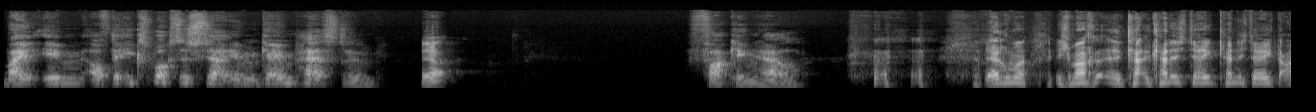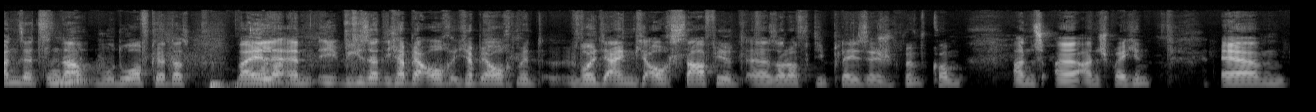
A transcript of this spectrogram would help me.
Weil eben auf der Xbox ist ja im Game Pass drin. ja. Fucking hell. Ja, guck mal, ich mach, äh, kann, kann ich direkt, kann ich direkt ansetzen, Mhm. da wo du aufgehört hast, weil, Ja, ähm, wie gesagt, ich habe ja auch, ich habe ja auch mit, wollte ja eigentlich auch Starfield äh, soll auf die PlayStation 5 kommen, ans, äh, ansprechen. Ähm,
